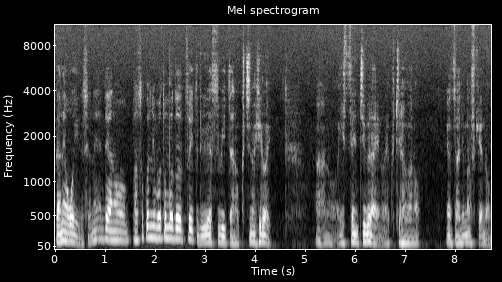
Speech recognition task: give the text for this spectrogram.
がね多いですよね。であのパソコンにもともとついてる USB ってあの口の広いあの1センチぐらいのね口幅のやつありますけど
